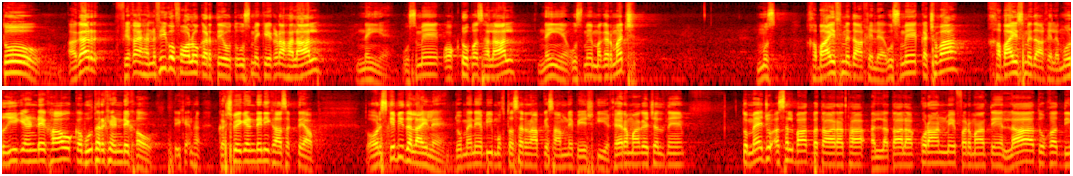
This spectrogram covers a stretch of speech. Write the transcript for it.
تو اگر فقہ حنفی کو فالو کرتے ہو تو اس میں کیکڑا حلال نہیں ہے اس میں آکٹوپس حلال نہیں ہے اس میں مگرمچھ مس خبائش میں داخل ہے اس میں کچھوا خبائش میں داخل ہے مرغی کے انڈے کھاؤ کبوتر کے انڈے کھاؤ ٹھیک ہے نا کچھوے کے انڈے نہیں کھا سکتے آپ تو اور اس کے بھی دلائل ہیں جو میں نے ابھی مختصراً آپ کے سامنے پیش کی ہے خیر ہم آگے چلتے ہیں تو میں جو اصل بات بتا رہا تھا اللہ تعالیٰ قرآن میں فرماتے ہیں لا لاتقی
